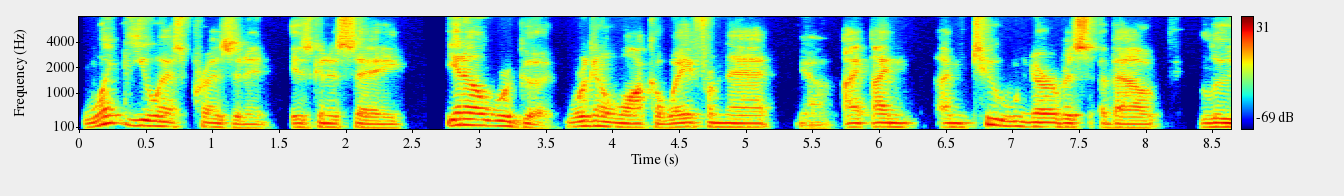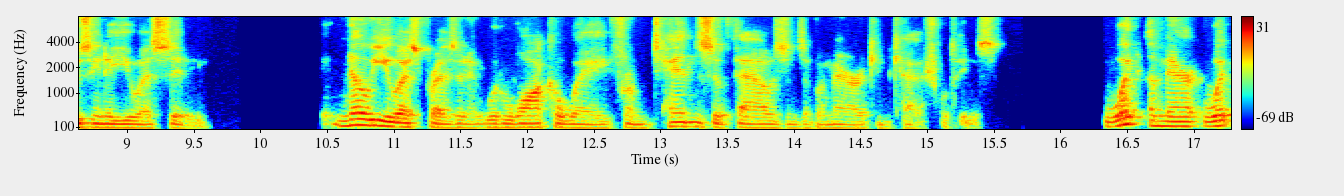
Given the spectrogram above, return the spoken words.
What US president is going to say, you know, we're good. We're going to walk away from that. Yeah. I, I'm I'm too nervous about losing a US city. No US president would walk away from tens of thousands of American casualties. What, Amer- what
